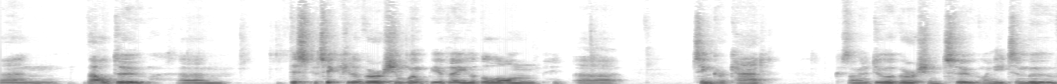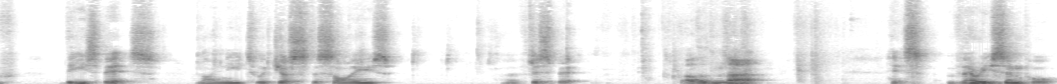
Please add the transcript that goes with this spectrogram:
Um, that'll do. Um, this particular version won't be available on uh, Tinkercad because I'm going to do a version 2. I need to move these bits and I need to adjust the size of this bit. But other than that, it's very simple.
